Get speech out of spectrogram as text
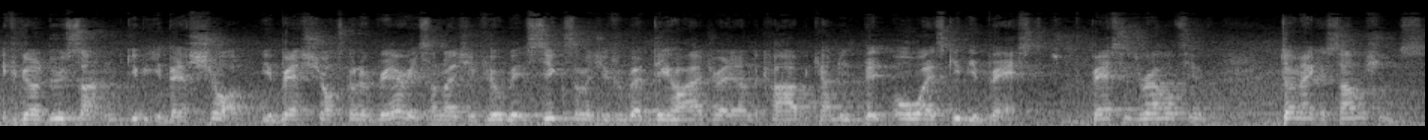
If you're gonna do something, give it your best shot. Your best shot's gonna vary. Sometimes you feel a bit sick, sometimes you feel a bit dehydrated under carb, you can't do, always give your best. Best is relative. Don't make assumptions.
